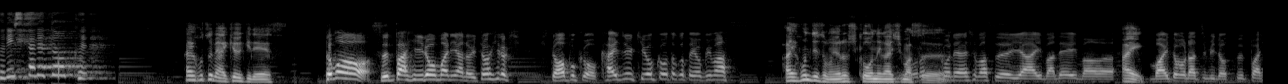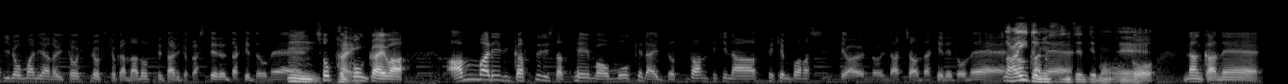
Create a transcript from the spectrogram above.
クリスタルトークはい、細見明之です。どうも、スーパーヒーローマニアの伊藤弘樹。人は僕を怪獣記憶男と呼びます。はい、本日もよろしくお願いします。よろしくお願いします。いや、今ね、今、はい、毎度おなじみのスーパーヒーローマニアの伊藤弘樹とか名乗ってたりとかしてるんだけどね、うんちょっと今回は、あんまりがっつりしたテーマを設けない雑談的な世間話っていうのになっちゃうんだけれどね。あ、いいと思います、なんかね全然でも。本え当なんかね、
